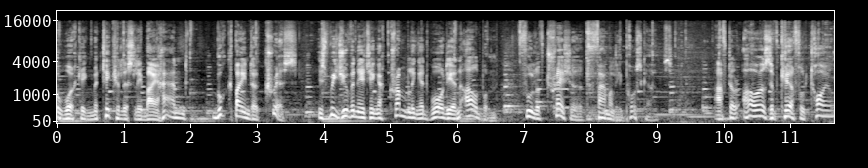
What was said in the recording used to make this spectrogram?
working meticulously by hand, bookbinder Chris is rejuvenating a crumbling Edwardian album full of treasured family postcards. After hours of careful toil,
